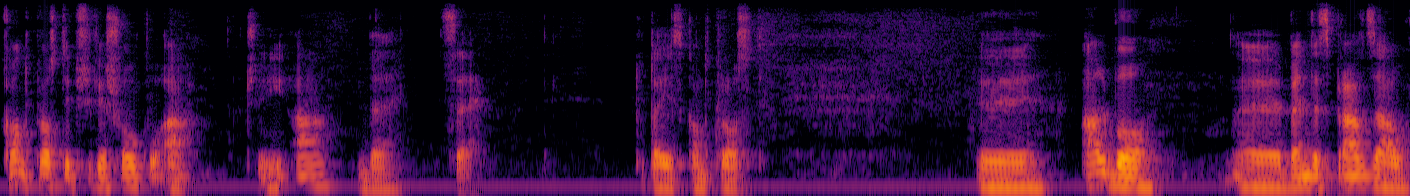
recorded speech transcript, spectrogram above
Kąt prosty przy wierzchołku A, czyli A, B, C. Tutaj jest kąt prosty. Albo y, będę sprawdzał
